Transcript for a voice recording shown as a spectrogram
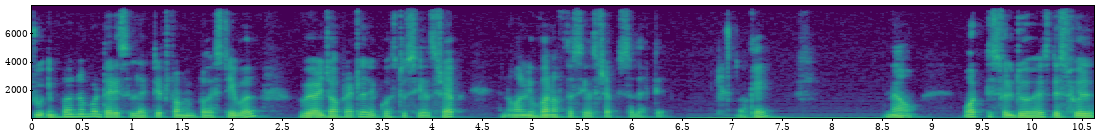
To employee number that is selected from employees table where job title equals to sales rep and only one of the sales rep is selected okay. Now what this will do is this will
